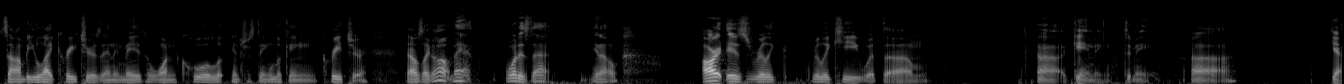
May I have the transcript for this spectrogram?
zombie-like creatures, and they made it to one cool, interesting looking creature. That was like, oh man, what is that? You know, art is really really key with um, uh, gaming to me. Uh, yeah.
